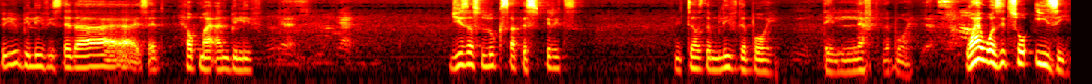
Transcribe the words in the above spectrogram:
Do you believe? He said, I, I said, Help my unbelief. Jesus looks at the spirits and he tells them, Leave the boy. They left the boy. Why was it so easy?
